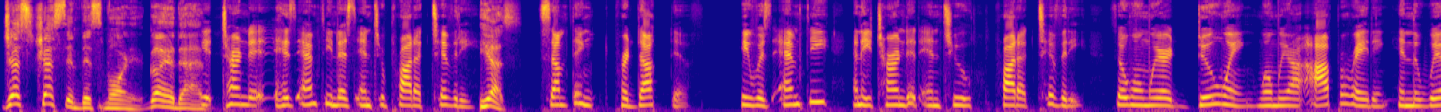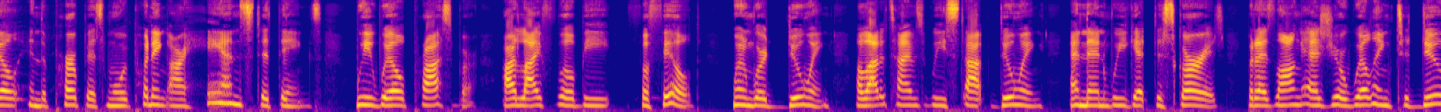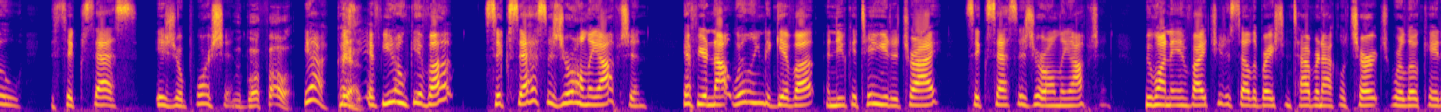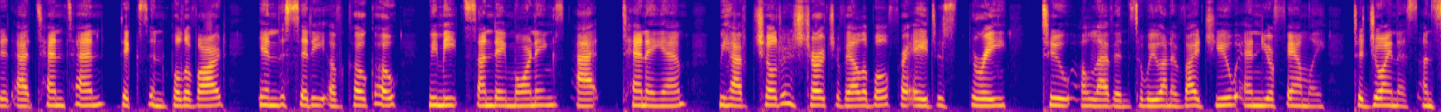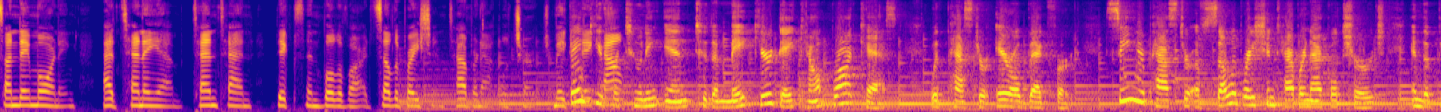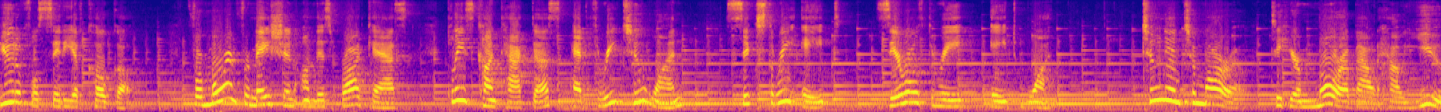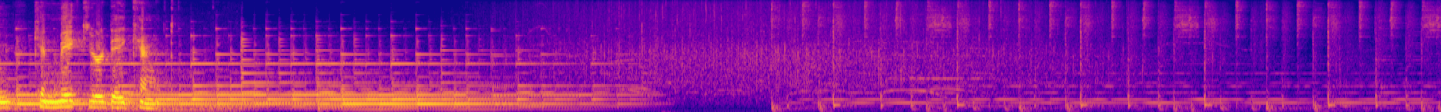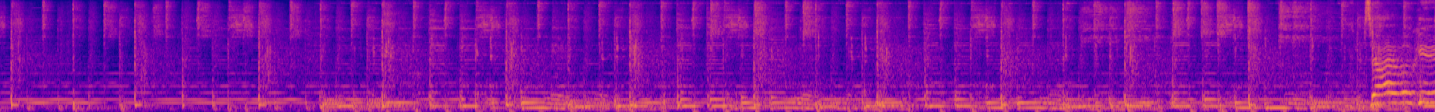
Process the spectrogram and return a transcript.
Just trust him this morning. Go ahead, Dad. It turned his emptiness into productivity, yes. something productive. He was empty and he turned it into productivity. So when we're doing, when we are operating in the will, in the purpose, when we're putting our hands to things, we will prosper. Our life will be fulfilled when we're doing. A lot of times we stop doing and then we get discouraged. But as long as you're willing to do, the success is your portion. We'll go follow. Yeah, because Yeah. if you don't give up, success is your only option. If you're not willing to give up and you continue to try, success is your only option. We want to invite you to Celebration Tabernacle Church. We're located at 1010 Dixon Boulevard in the city of Cocoa. We meet Sunday mornings at 10 a.m. We have children's church available for ages 3 to 11. So we want to invite you and your family to join us on Sunday morning at 10 a.m., 1010 Dixon Boulevard, Celebration Tabernacle Church. Make Thank you count. for tuning in to the Make Your Day Count broadcast with Pastor Errol Beckford, Senior Pastor of Celebration Tabernacle Church in the beautiful city of Cocoa. For more information on this broadcast, please contact us at 321 638 0381. Tune in tomorrow to hear more about how you can make your day count. I will give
